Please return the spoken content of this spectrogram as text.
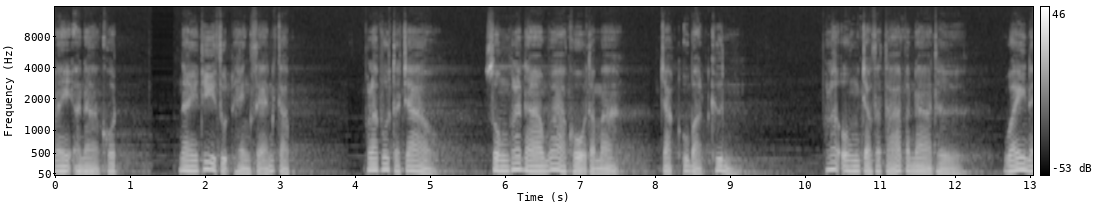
ในอนาคต ในที่สุดแห่งแสนกับ พระพุทธเจ้า ทรงพระนามว่าโคตมะจักอุบัติขึ้น พระองค์จักสถาปนาเธอไว้ใน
